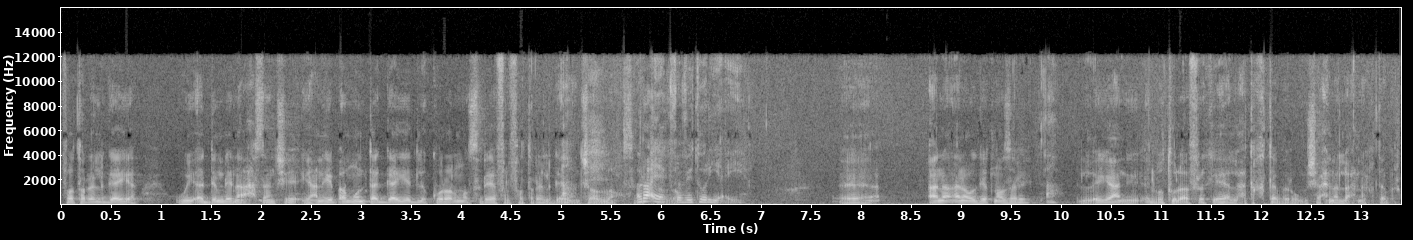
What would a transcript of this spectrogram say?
الفترة اللي جاية ويقدم لنا أحسن شيء يعني يبقى منتج جيد للكرة المصرية في الفترة اللي جاية إن شاء الله شاء رأيك. في فيتوريا إيه آه، أنا أنا وجهة نظري آه. يعني البطولة الافريقيه هي اللي هتختبره مش إحنا اللي هنختبره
